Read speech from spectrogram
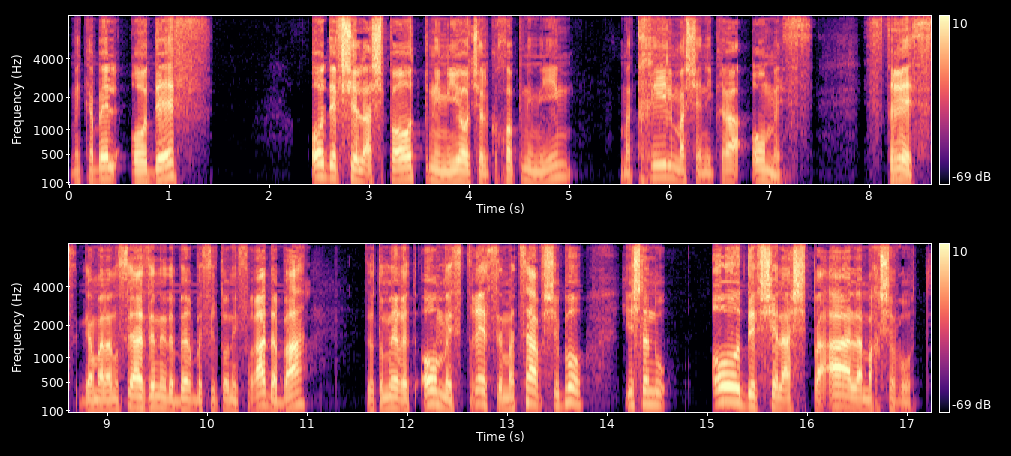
מקבל עודף, עודף של השפעות פנימיות, של כוחות פנימיים, מתחיל מה שנקרא עומס, סטרס. גם על הנושא הזה נדבר בסרטון נפרד הבא. זאת אומרת, עומס, סטרס, זה מצב שבו יש לנו עודף של השפעה על המחשבות.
